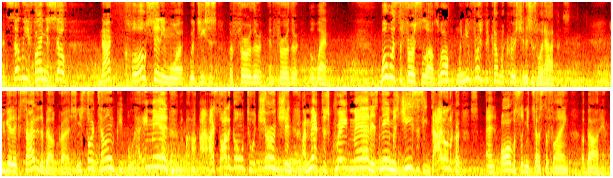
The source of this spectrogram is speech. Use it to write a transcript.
And suddenly you find yourself not close anymore with Jesus, but further and further away. What was the first loves? Well, when you first become a Christian, this is what happens you get excited about Christ and you start telling people, hey man, I, started going to a church and I met this great man. His name is Jesus. He died on the cross. And all of a sudden you're testifying about him.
